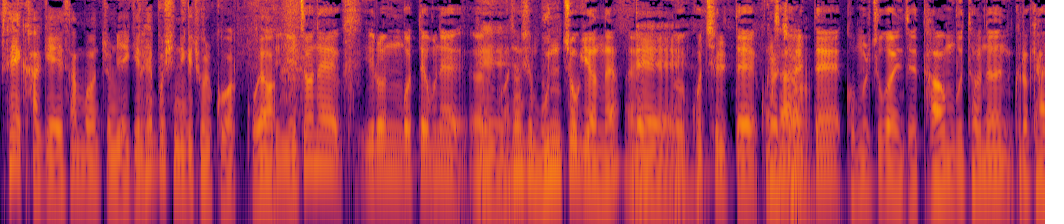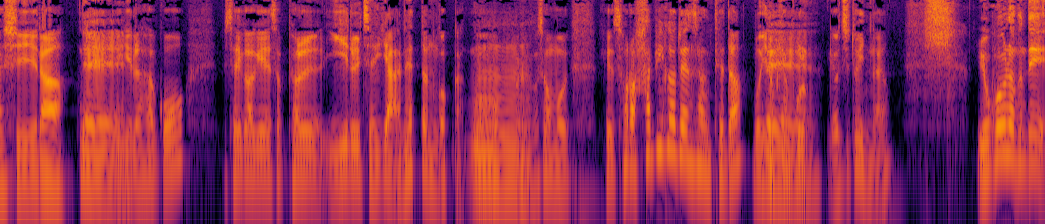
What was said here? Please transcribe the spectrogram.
새 가게에서 한번 좀 얘기를 해보시는 게 좋을 것 같고요. 예전에 이런 것 때문에 어, 네. 화장실 문 쪽이었나요? 예. 네. 그 고칠 때 공사할 그렇죠. 때 건물주가 이제 다음부터는 그렇게 하시라 네. 얘기를 하고 세 가게에서 별 이의를 제기 안 했던 것 같고 음. 그래서 뭐 서로 합의가 된 상태다 뭐 이렇게 네. 볼 여지도 있나요? 요거는 근데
